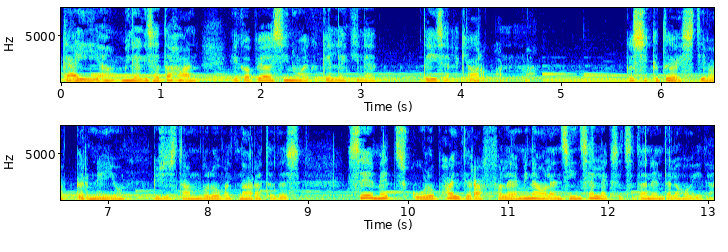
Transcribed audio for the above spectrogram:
käia, millal ise tahan, ega pea sinu ega kellelegi teiselegi aru andma. kas ikka tõesti, vapper neiu, küsis tamm võluvalt naeratades. see mets kuulub haldirahvale ja mina olen siin selleks, et seda nendele hoida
